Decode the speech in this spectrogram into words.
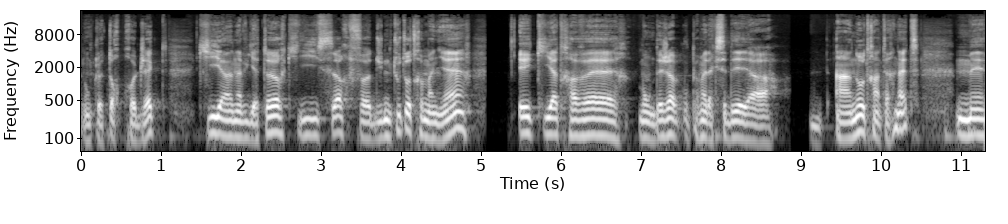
donc le Tor Project, qui est un navigateur qui surfe d'une toute autre manière et qui, à travers, bon, déjà vous permet d'accéder à, un autre Internet, mais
